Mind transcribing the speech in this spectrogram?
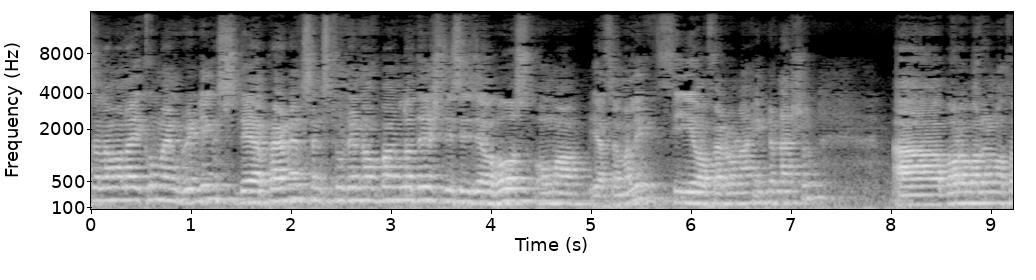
Assalamu alaikum and greetings dear parents and students of Bangladesh. This is your host Omar Yasser Malik, CEO of Arona International. বরাবরের মতো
